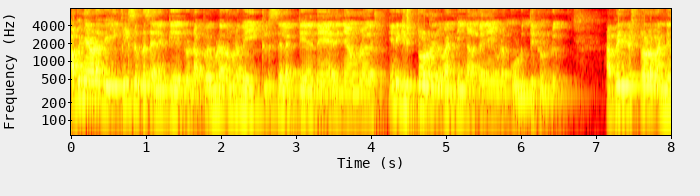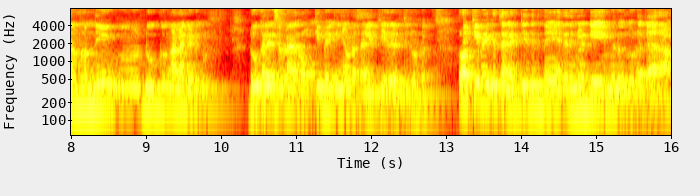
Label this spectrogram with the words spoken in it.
അപ്പോൾ ഞാൻ ഇവിടെ വെഹിക്കിൾസ് ഇവിടെ സെലക്ട് ചെയ്തിട്ടുണ്ട്. അപ്പോൾ ഇവിടെ നമ്മൾ വെഹിക്കിൾസ് സെലക്ട് ചെയ്ത് നേരെ നമ്മൾ എനിക്ക് ഇഷ്ടമുള്ള ഒരു വണ്ടികളൊക്കെ ഞാൻ ഇവിടെ കൊടുത്തിട്ടുണ്ട്. അപ്പോൾ എനിക്ക് ഇഷ്ടമുള്ള വണ്ടി നമ്മളൊന്ന് ഡൂക്കും കളൊക്കെ എടുക്കും. ഡൂക്ക് ലക്ഷം നമ്മളെ റോക്കി ബൈക്ക് ഞാൻ ഇവിടെ സെലക്ട് ചെയ്ത് എടുത്തിട്ടുണ്ട്. റോക്കി ബൈക്ക് സെലക്ട് ചെയ്തിട്ട് നേരെ നിങ്ങൾ ഗെയിമിൽ ഒന്നുകൂടെ കയറാം.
